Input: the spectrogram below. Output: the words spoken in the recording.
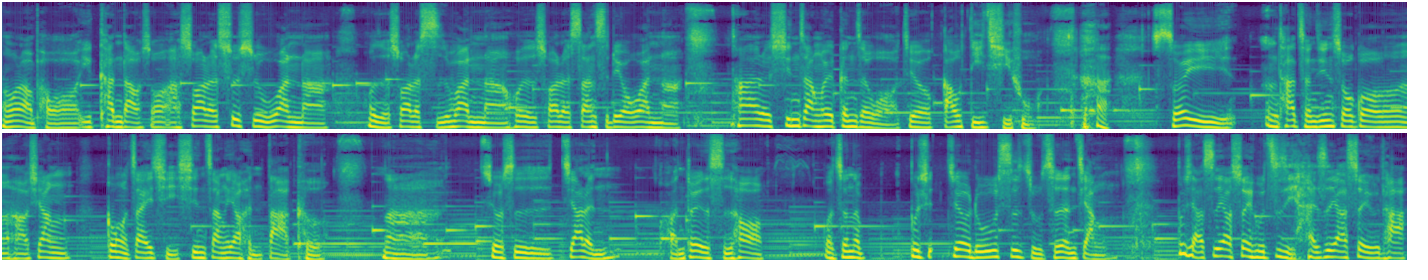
我老婆一看到说啊，刷了四十五万呐，或者刷了十万呐，或者刷了三十六万呐，她的心脏会跟着我就高低起伏。所以，嗯，她曾经说过，好像跟我在一起心脏要很大颗，那就是家人。反对的时候，我真的不晓，就如是主持人讲，不晓是要说服自己还是要说服他。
